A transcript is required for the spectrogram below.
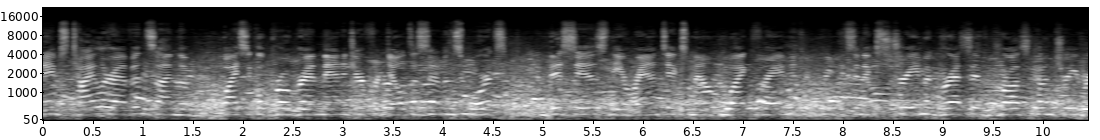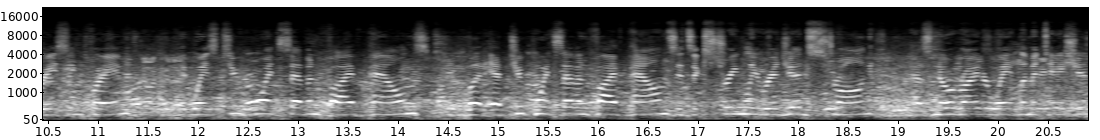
name's Tyler Evans. I'm the bicycle program manager for Delta 7 Sports. This is the Arantix mountain bike frame. It's an extreme aggressive cross-country racing frame. It weighs 2.75 pounds, but at 2.75 pounds, it's extremely rigid, strong, has no rider weight limitation.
